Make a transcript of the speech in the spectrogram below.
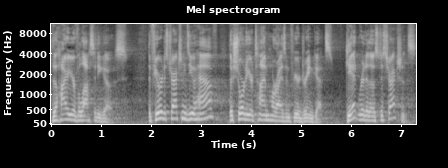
the higher your velocity goes. The fewer distractions you have, the shorter your time horizon for your dream gets. Get rid of those distractions.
